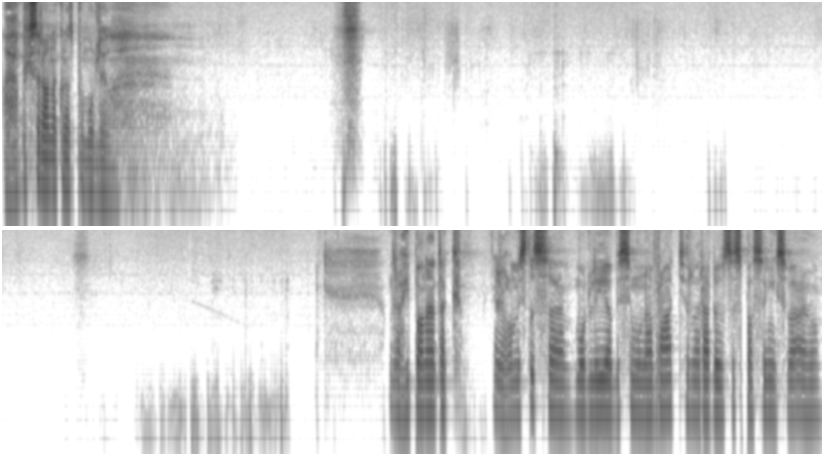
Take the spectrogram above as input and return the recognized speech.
A já bych se rád nakonec pomodlil. Drahý pane, tak žalmista se modlí, aby si mu navrátil radost ze spasení svého.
